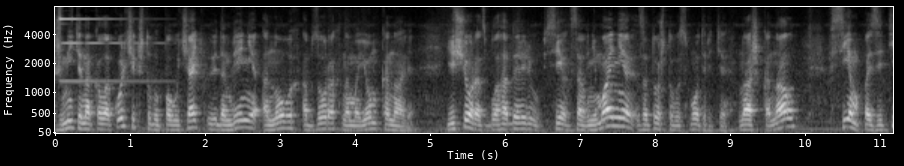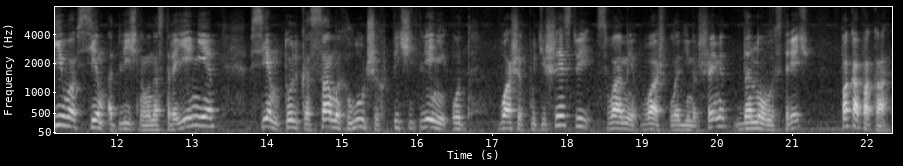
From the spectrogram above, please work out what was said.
Жмите на колокольчик, чтобы получать уведомления о новых обзорах на моем канале. Еще раз благодарю всех за внимание, за то, что вы смотрите наш канал. Всем позитива, всем отличного настроения. Всем только самых лучших впечатлений от ваших путешествий. С вами ваш Владимир Шемет. До новых встреч. Пока-пока.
